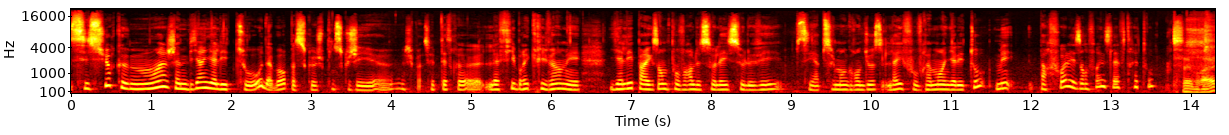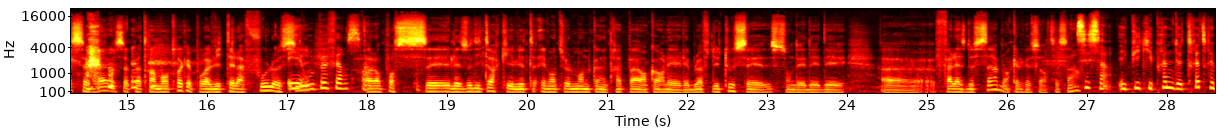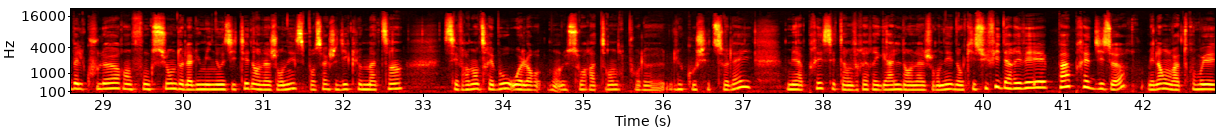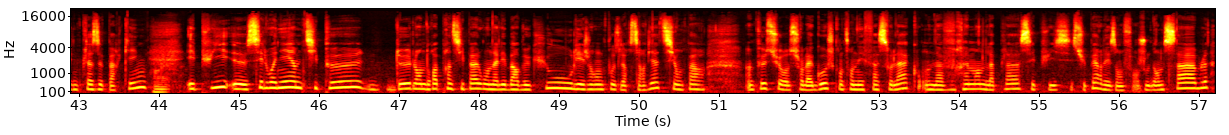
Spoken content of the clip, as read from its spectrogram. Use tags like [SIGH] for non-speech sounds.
c'est sûr que moi, j'aime bien y aller tôt, d'abord parce que je pense que j'ai, euh, je sais pas, c'est peut-être euh, la fibre écrivain, mais y aller par exemple pour voir le soleil se lever, c'est absolument grandiose. Là, il faut vraiment y aller tôt, mais parfois les enfants, ils se lèvent très tôt. C'est vrai, c'est vrai, ça peut être un bon truc et pour éviter la foule [LAUGHS] aussi. Et on peut faire ça. Alors pour les auditeurs qui éventuellement ne connaîtraient pas encore les, les bluffs du tout, ce sont des, des, des euh, falaises de sable en quelque sorte, c'est ça? C'est ça. Et puis qui prennent de très très belles couleurs en fonction de la luminosité dans la journée. C'est pour ça que je dis que le matin, c'est vraiment très beau. Ou alors bon, le soir attendre pour le, coucher de soleil. Mais après, c'est un vrai régal dans la journée. Donc il suffit d'arriver pas après 10 heures, mais là on va trouver une place de parking. Et puis euh, s'éloigner un petit peu de l'endroit principal où on a les barbecues, où les gens posent leurs serviettes. Si on part un peu sur, sur la gauche, quand on est face au lac, on a vraiment de la place et puis c'est super, les enfants jouent dans le sable.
